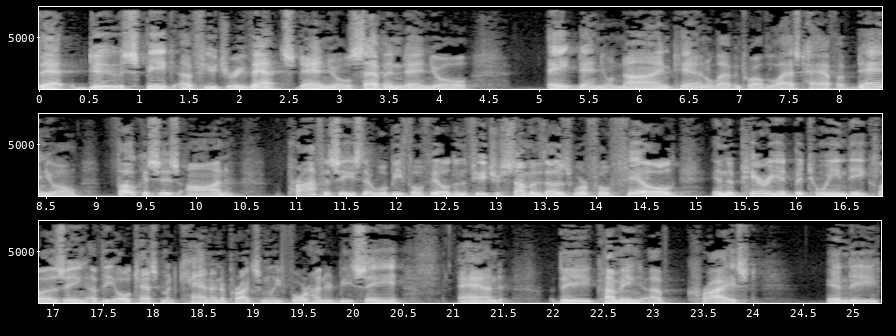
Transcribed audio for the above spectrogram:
that do speak of future events. Daniel 7, Daniel 8, Daniel 9, 10, 11, 12. The last half of Daniel focuses on prophecies that will be fulfilled in the future. Some of those were fulfilled in the period between the closing of the Old Testament canon, approximately 400 BC, and the coming of Christ in the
